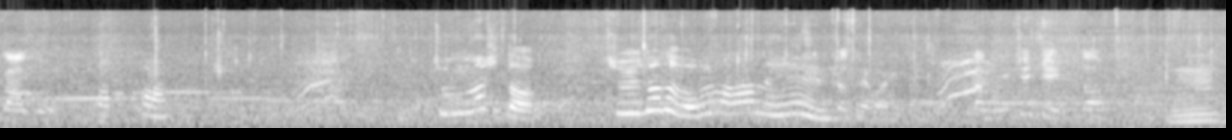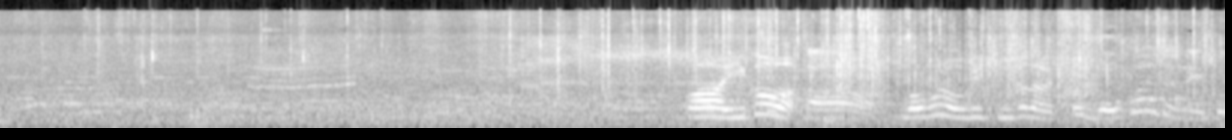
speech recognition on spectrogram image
나도. 아파. 존맛이다. 줄 서서 먹을만 하네. 진짜 대박이다. 나 물티슈 있어. 음 와, 이거 나 먹으러 오기 진짜 잘했다. 먹어야 되네 이거.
